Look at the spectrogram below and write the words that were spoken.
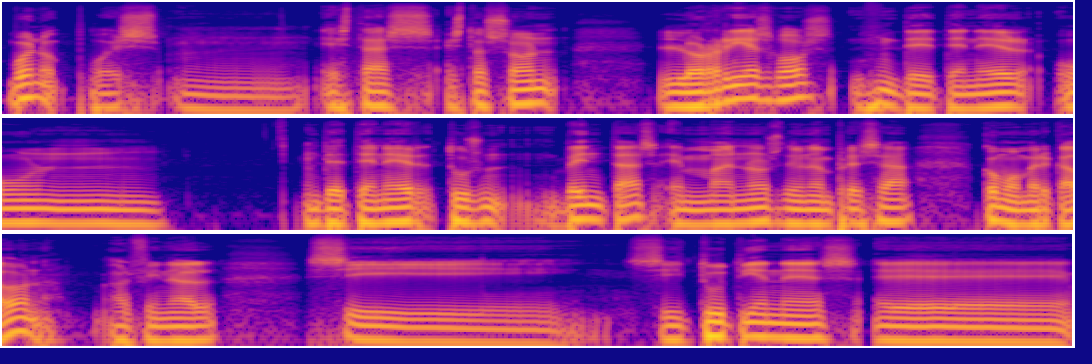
Bueno, pues mm, estas, estos son los riesgos de tener un de tener tus ventas en manos de una empresa como Mercadona. Al final, si, si tú tienes eh,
